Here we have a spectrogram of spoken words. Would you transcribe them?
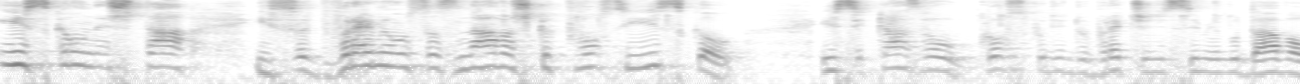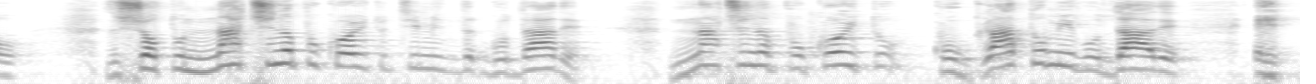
искал неща и след време осъзнаваш какво си искал. И си казвал, Господи, добре, че не си ми го давал. Защото начина по който ти ми го даде, начина по който, когато ми го даде, е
